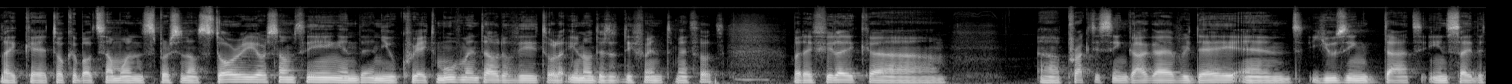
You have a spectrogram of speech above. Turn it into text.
Like uh, talk about someone's personal story or something and then you create movement out of it or like you know there's a different methods. But i feel like um, uh, practicing gaga every day and using that inside the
